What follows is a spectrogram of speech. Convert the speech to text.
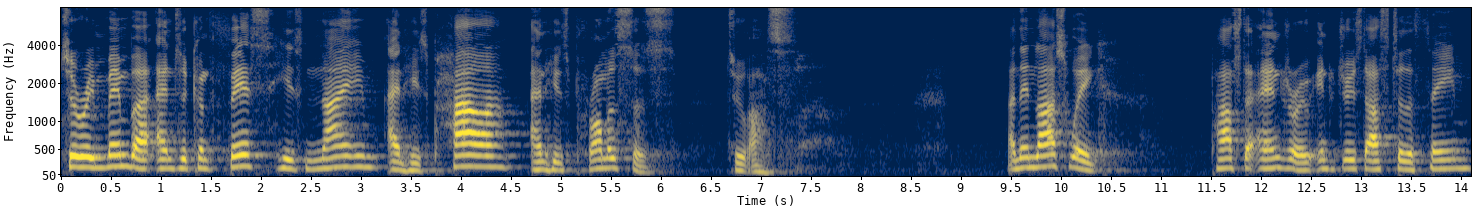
to remember and to confess His name and His power and His promises to us. And then last week, Pastor Andrew introduced us to the theme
